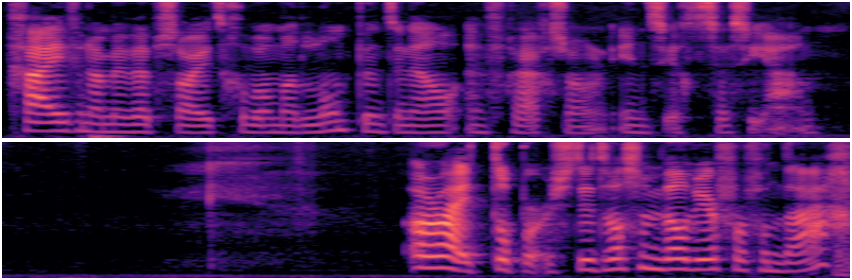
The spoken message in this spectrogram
Ga even naar mijn website, gewoon madelon.nl en vraag zo'n inzichtssessie aan. Alright, toppers. Dit was hem wel weer voor vandaag.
